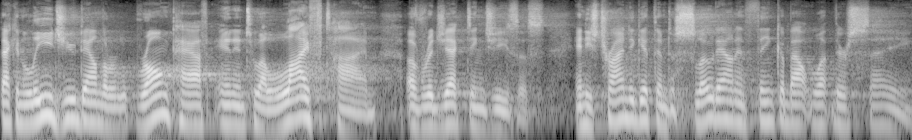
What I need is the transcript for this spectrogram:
that can lead you down the wrong path and into a lifetime of rejecting Jesus. And he's trying to get them to slow down and think about what they're saying.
